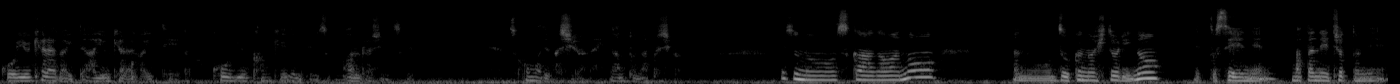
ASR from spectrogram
こういうキャラがいてああいうキャラがいてとかこういう関係でみたいなやつがあるらしいんですけどそこまでは知らない。なんとなくしか。でそのスカー側のあの族の一人の、えっと、青年。またねちょっとね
